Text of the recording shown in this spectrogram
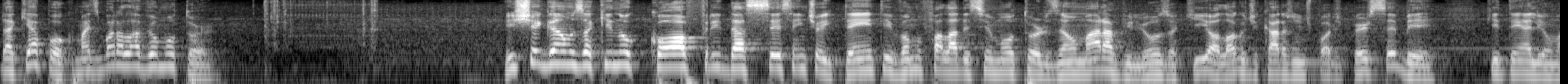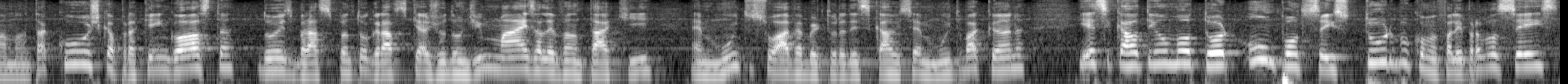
daqui a pouco, mas bora lá ver o motor. E chegamos aqui no cofre da C180 e vamos falar desse motorzão maravilhoso aqui, ó, logo de cara a gente pode perceber que tem ali uma manta acústica para quem gosta, dois braços pantográficos que ajudam demais a levantar aqui. É muito suave a abertura desse carro, isso é muito bacana. E esse carro tem um motor 1.6 turbo, como eu falei para vocês,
